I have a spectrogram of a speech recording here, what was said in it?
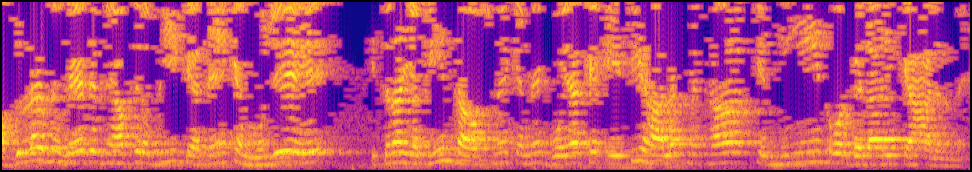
عبداللہ ابن زید ابن عبد ربی کہتے ہیں کہ مجھے اتنا یقین تھا اس میں کہ میں گویا کے ایسی حالت میں تھا کہ نیند اور بیداری کے عالم میں۔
